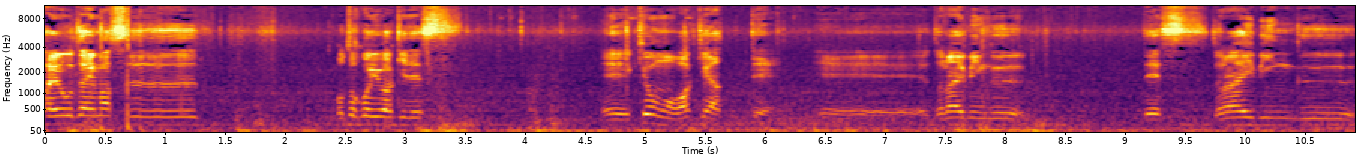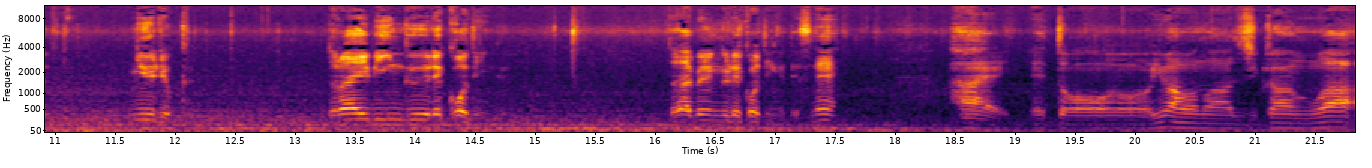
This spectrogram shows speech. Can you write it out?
はようございます。男いわきです、えー、今日も訳あって、えー、ドライビングです。ドライビング入力。ドライビングレコーディング。ドライビングレコーディングですね。はい。えっと今の時間は、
